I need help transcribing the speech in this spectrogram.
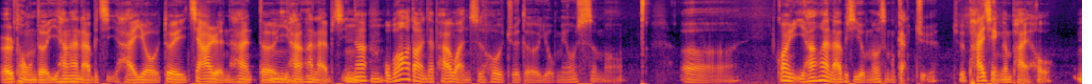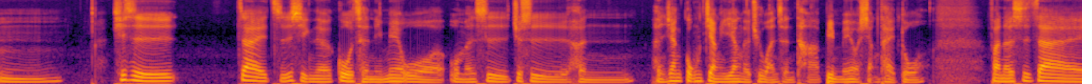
儿童的遗憾和来不及，还有对家人和的遗憾和来不及。嗯那嗯我不知道导演在拍完之后，觉得有没有什么呃关于遗憾和来不及有没有什么感觉？就是拍前跟拍后，嗯，其实在执行的过程里面，我我们是就是很很像工匠一样的去完成它，并没有想太多，反而是在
